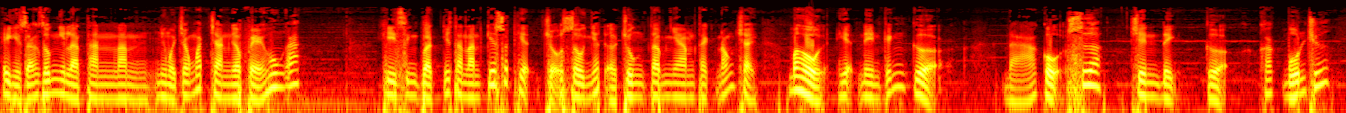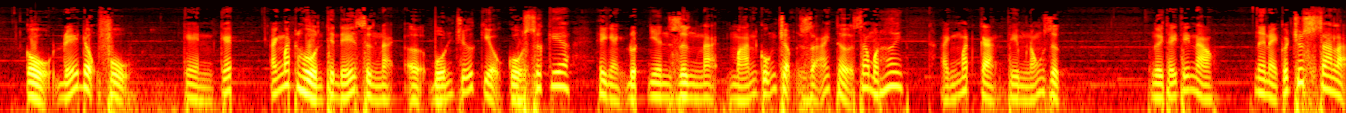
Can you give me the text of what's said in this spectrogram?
Hình dáng giống như là than lằn nhưng mà trong mắt tràn ngập vẻ hung ác. Khi sinh vật như than lằn kia xuất hiện chỗ sâu nhất ở trung tâm nham thạch nóng chảy, mơ hồ hiện nên cánh cửa đá cổ xưa trên đỉnh cửa khắc bốn chữ cổ đế động phủ kèn kết ánh mắt hồn thiên đế dừng lại ở bốn chữ kiểu cổ xưa kia. Hình ảnh đột nhiên dừng lại mán cũng chậm rãi thở ra một hơi. Ánh mắt càng thêm nóng rực. Người thấy thế nào? Nơi này có chút xa lạ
